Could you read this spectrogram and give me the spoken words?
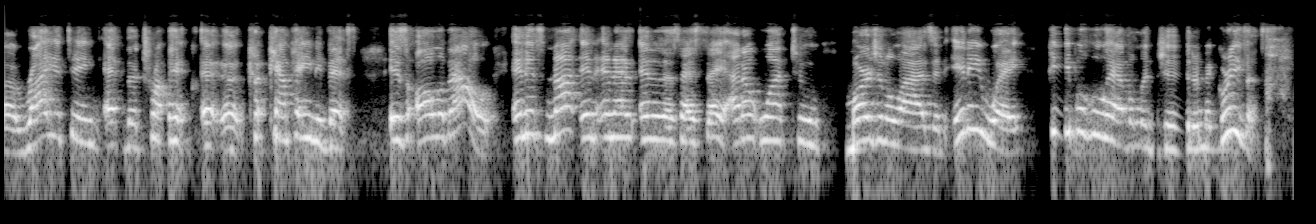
uh, rioting at the Trump uh, campaign events is all about. And it's not. And, and and as I say, I don't want to marginalize in any way people who have a legitimate grievance.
